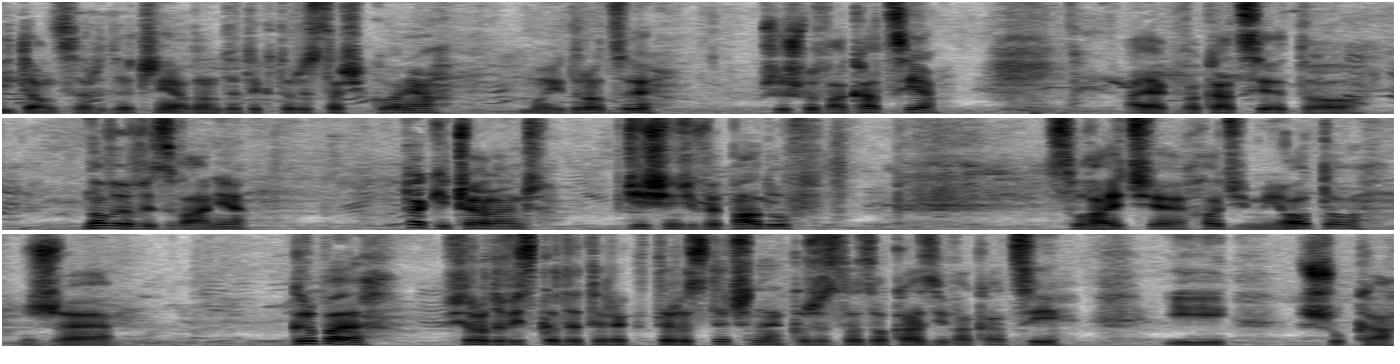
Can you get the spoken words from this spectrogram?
Witam serdecznie, Adam Detektorysta się kłania. Moi drodzy, przyszły wakacje, a jak wakacje to nowe wyzwanie, taki challenge, 10 wypadów. Słuchajcie, chodzi mi o to, że grupa Środowisko Detektorystyczne korzysta z okazji wakacji i szuka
